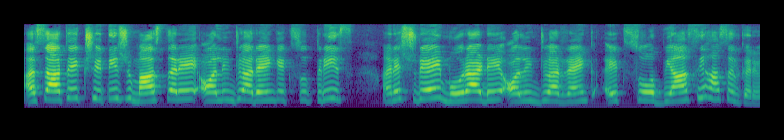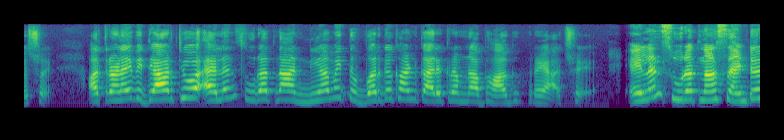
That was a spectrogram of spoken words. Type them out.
આ સાથે ક્ષિતિજ માસ્તરે ઓલ ઇન્ડિયા રેન્ક એકસો ત્રીસ અને શ્રેય મોરાડે ઓલ ઇન્ડિયા રેન્ક એકસો બ્યાસી હાંસલ કર્યો છે. આ ત્રણેય વિદ્યાર્થીઓ એલન સુરતના નિયમિત વર્ગખંડ કાર્યક્રમના ભાગ રહ્યા છે. એલન સુરતના સેન્ટર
